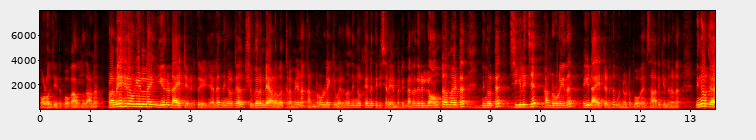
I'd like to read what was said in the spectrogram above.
ഫോളോ ചെയ്ത് പോകാവുന്നതാണ്. പ്രമേഹ രോഗികളുടെ ഈ ഒരു ഡയറ്റ് എടുത്തു കഴിഞ്ഞാൽ നിങ്ങൾക്ക് ഷുഗറിന്റെ അളവ് ക്രമേണ കൺട്രോളിലേക്ക് വരുന്നത് നിങ്ങൾക്ക് തന്നെ തിരിച്ചറിയാൻ പറ്റും. കാരണം ഇതൊരു ലോങ് ടേം ആയിട്ട് നിങ്ങൾക്ക് ശീലിച്ച് കൺട്രോൾ ചെയ്ത് ഈ ഡയറ്റ് എടുത്ത് മുന്നോട്ട് പോകാൻ സാധിക്കുന്നതാണ്. നിങ്ങൾക്ക്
